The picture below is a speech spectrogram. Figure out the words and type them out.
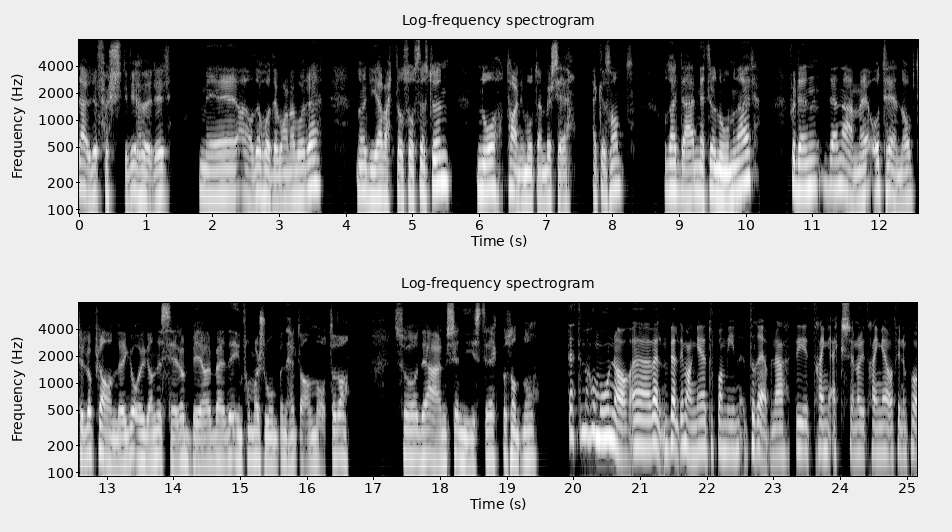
Det er jo det første vi hører med ADHD-barna våre når de har vært hos oss en stund. Nå tar de imot en beskjed, er ikke sant? Og det er der metronomen er. For den, den, er med å trene opp til å planlegge, organisere og bearbeide informasjon på en helt annen måte. Da. Så det er en genistrek på sånt noe. Dette med hormoner, eh, veldig mange dopamindrevne. De trenger action og de trenger å finne på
